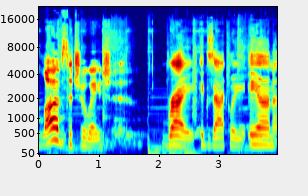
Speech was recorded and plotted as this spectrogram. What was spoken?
love situation. Right, exactly. And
